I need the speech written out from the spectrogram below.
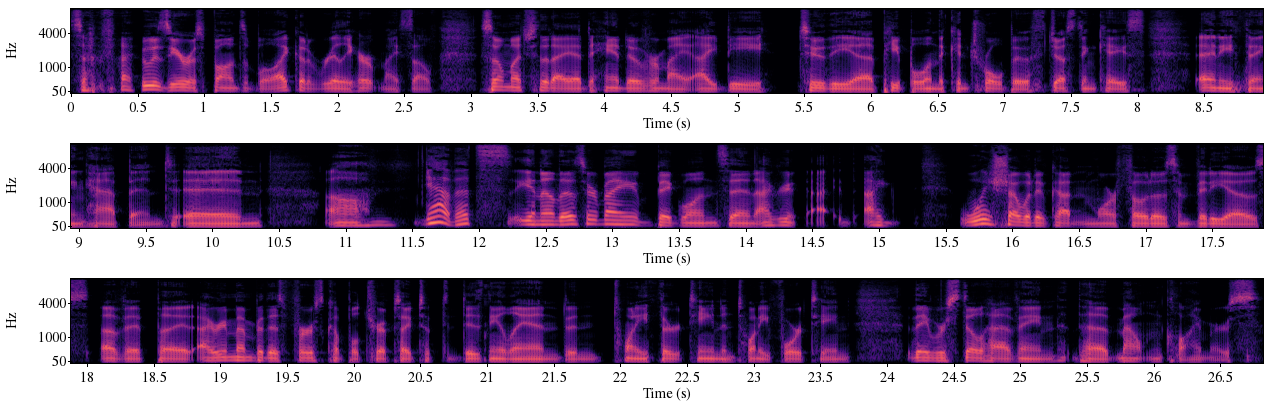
So if I was irresponsible, I could have really hurt myself so much that I had to hand over my ID to the uh, people in the control booth just in case anything happened. And um, yeah, that's you know those are my big ones, and I, re- I, I wish I would have gotten more photos and videos of it, but I remember this first couple trips I took to Disneyland in 2013 and 2014. They were still having the mountain climbers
